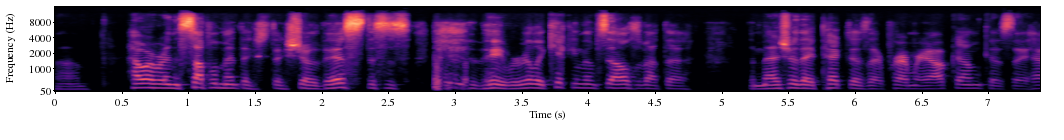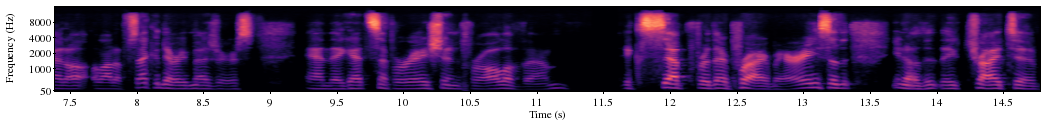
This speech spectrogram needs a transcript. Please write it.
Um, however, in the supplement, they, they show this. This is, they were really kicking themselves about the, the measure they picked as their primary outcome because they had a, a lot of secondary measures and they get separation for all of them except for their primary. So, you know, they tried to,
